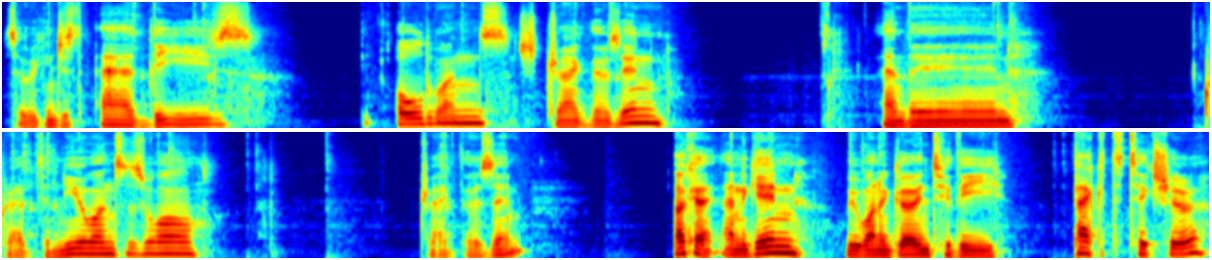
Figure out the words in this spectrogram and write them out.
So we can just add these, the old ones, just drag those in. And then grab the new ones as well. Drag those in. Okay, and again, we want to go into the packed texture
